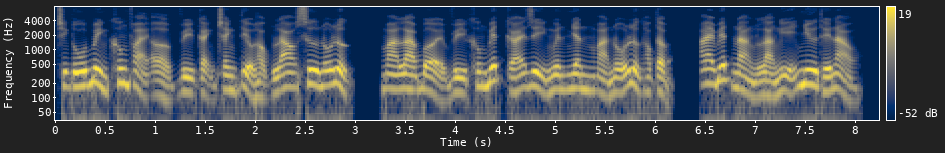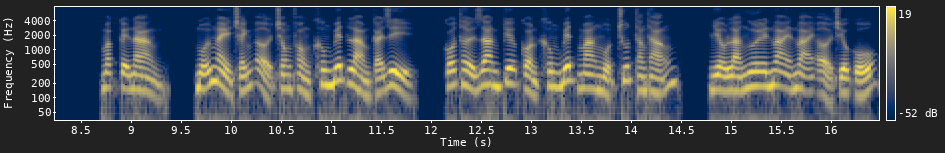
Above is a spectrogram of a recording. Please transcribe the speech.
Trịnh Tú Bình không phải ở vì cạnh tranh tiểu học lao sư nỗ lực, mà là bởi vì không biết cái gì nguyên nhân mà nỗ lực học tập, ai biết nàng là nghĩ như thế nào. Mặc kệ nàng, mỗi ngày tránh ở trong phòng không biết làm cái gì, có thời gian kia còn không biết mang một chút thắng thắng, nhiều là ngươi nại nại ở chiếu cố.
